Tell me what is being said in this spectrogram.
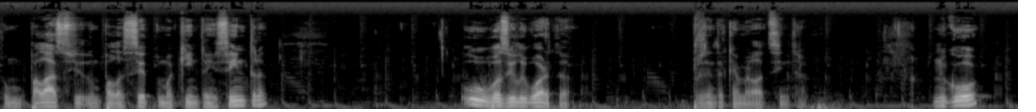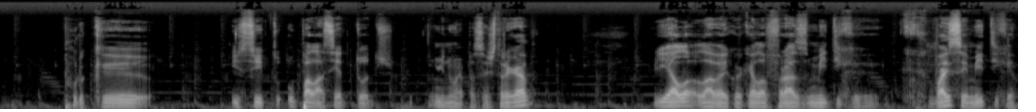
de um palácio, de um palacete, de uma quinta em Sintra. O Basílio Horta, presidente da Câmara lá de Sintra, negou porque, e cito, o palácio é de todos e não é para ser estragado. E ela lá veio com aquela frase mítica, que vai ser mítica,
